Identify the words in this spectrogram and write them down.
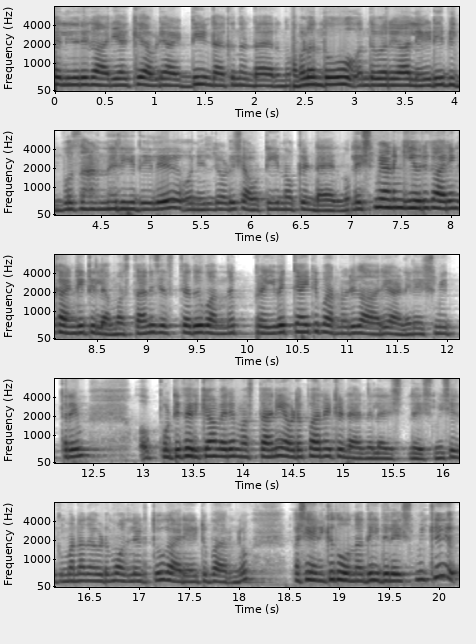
വലിയൊരു കാര്യമാക്കി അവിടെ അടി ഉണ്ടാക്കുന്നുണ്ടായിരുന്നു. അവളെന്തോ എന്താ പറയാ ലേഡി ബിഗ് ബോസ് ആണെന്ന രീതിയിൽ ഒനിലിനോട് ഷൗട്ട് ചെയ്യുന്നൊക്കെ ഉണ്ടായിരുന്നു. ലക്ഷ്മി ആണെങ്കിൽ ഈ ഒരു കാര്യം കണ്ടിട്ടില്ല. മസ്താനി ജസ്റ്റ് അത് വന്ന് പ്രൈവറ്റ് ആയിട്ട് പറഞ്ഞൊരു കാര്യമാണ്. ലക്ഷ്മി ഇത്രയും പൊട്ടിത്തെറിക്കാൻ വരെ മസ്താനി അവിടെ പറഞ്ഞിട്ടുണ്ടായിരുന്നില്ല ലക്ഷ്- ലക്ഷ്മി ശരിക്കും പറഞ്ഞാൽ അത് അവിടെ മുതലെടുത്തു കാര്യമായിട്ട് പറഞ്ഞു. പക്ഷേ എനിക്ക് തോന്നുന്നത് ഇത് ലക്ഷ്മിക്ക്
